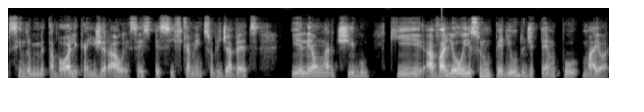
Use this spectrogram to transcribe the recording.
síndrome metabólica em geral, esse é especificamente sobre diabetes, e ele é um artigo que avaliou isso num período de tempo maior.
